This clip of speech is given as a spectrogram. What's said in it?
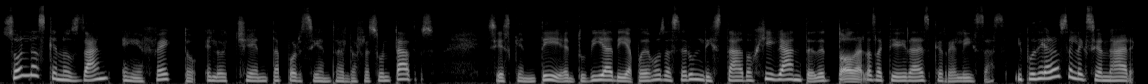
son las que nos dan, en efecto, el 80% de los resultados. Si es que en ti, en tu día a día, podemos hacer un listado gigante de todas las actividades que realizas y pudieras seleccionar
